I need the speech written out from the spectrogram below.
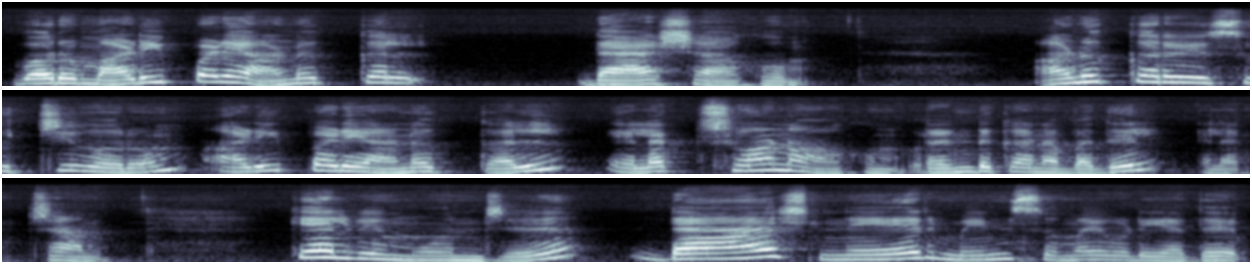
வரும் அடிப்படை அணுக்கள் டேஷ் ஆகும். அணுக்கருவை சுற்றி வரும் அடிப்படை அணுக்கள் எலக்ட்ரான் ஆகும். ரெண்டுக்கான பதில் எலக்ட்ரான் கேள்வி மூன்று. டேஷ் நேர் மின் சுமை உடையது.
